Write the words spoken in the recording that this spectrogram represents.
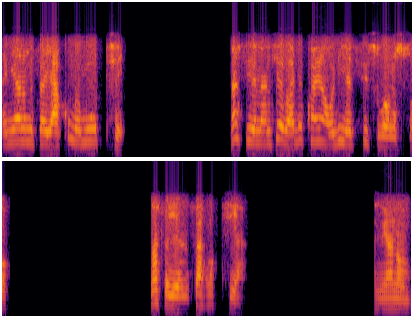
And you know, say, Yakuma Muti. na sɛ yɛnante awurade kwan a ɔde yɛsi soɔ no so na sɛ yɛn nsa ho te a anuanom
